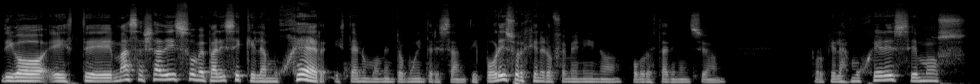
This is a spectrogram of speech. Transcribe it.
digo, este, más allá de eso, me parece que la mujer está en un momento muy interesante y por eso el género femenino cobró esta dimensión. Porque las mujeres hemos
